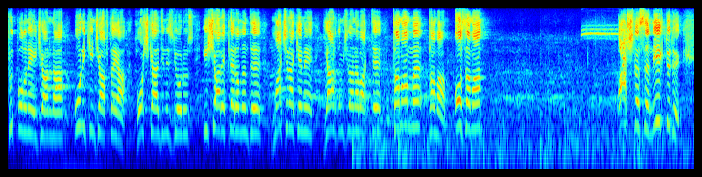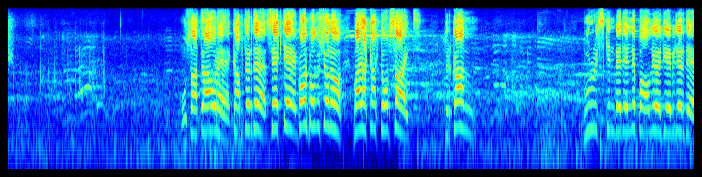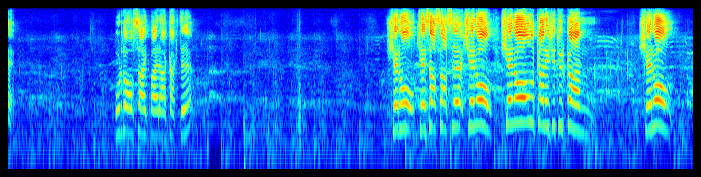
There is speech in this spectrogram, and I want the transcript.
futbolun heyecanına 12. haftaya hoş geldiniz diyoruz. İşaretler alındı. Maçın hakemi yardımcılarına baktı. Tamam mı? Tamam. O zaman başlasın ilk düdük. Musa Traore kaptırdı, sekti, gol pozisyonu. Bayrak kalktı offside. Türkan bu riskin bedelini pahalıya ödeyebilirdi. Burada offside bayrağı kalktı. Şenol ceza sahası. Şenol. Şenol kaleci Türkan. Şenol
